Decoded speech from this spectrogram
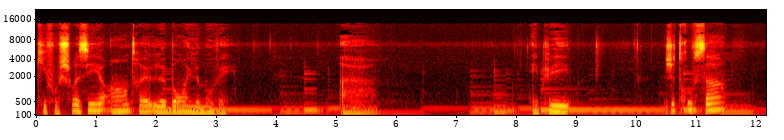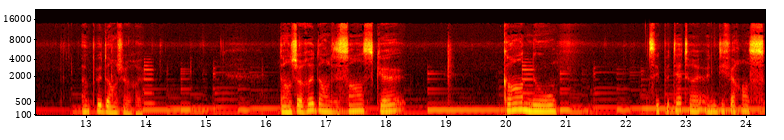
qu'il faut choisir entre le bon et le mauvais. Je trouve ça un peu dangereux. Dangereux dans le sens que quand nous... C'est peut-être une différence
